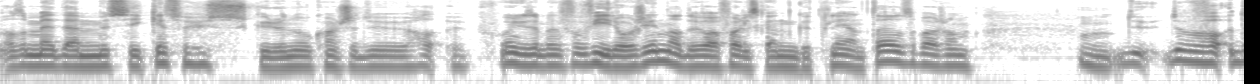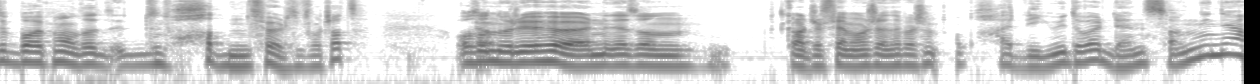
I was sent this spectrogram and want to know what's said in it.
altså Med den musikken så husker du noe kanskje du For eksempel for fire år siden, da du var forelska i en gutt eller en jente, og så bare sånn Mm. du, du, du bare på en måte Du hadde den følelsen fortsatt. Og så Ja. når du hører den sånn kanskje fem år senere, bare sånn Å, herregud, det var den sangen, ja.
